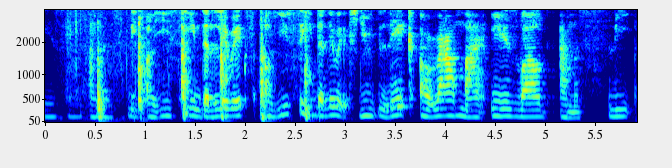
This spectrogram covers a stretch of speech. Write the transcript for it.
ears while I'm asleep. Are you seeing the lyrics? Are you seeing the lyrics? You lick around my ears while I'm asleep.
